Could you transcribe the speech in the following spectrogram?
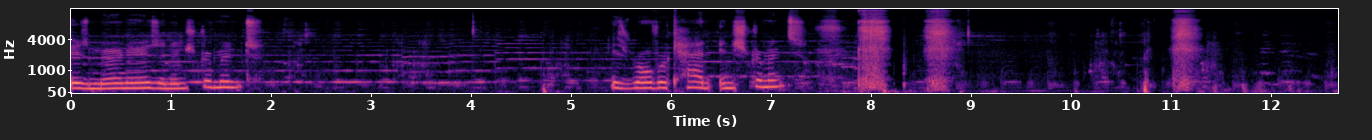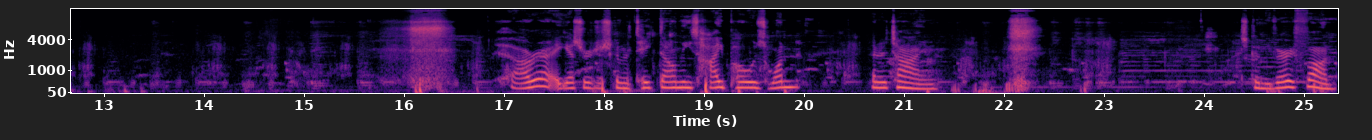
Is mayonnaise an instrument? Is Rover Cat an instrument? Alright, I guess we're just gonna take down these hypos one at a time. It's gonna be very fun.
